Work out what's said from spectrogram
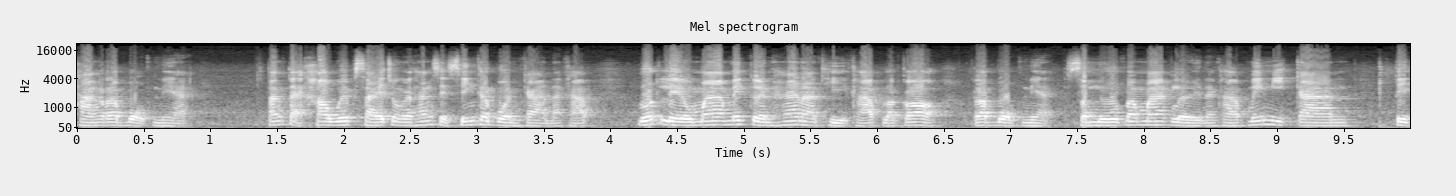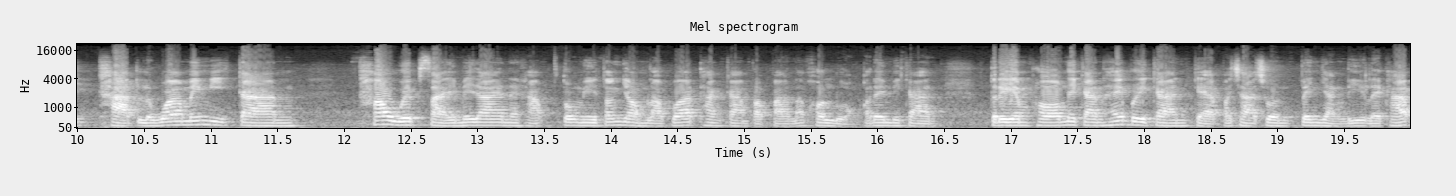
ทางระบบเนี่ย ตั้งแต่เข้าเว็บไซต์จนกระทั่งเสร็จสิ้นกระบวนการนะครับ รวดเร็วมากไม่เกิน 5 นาทีครับ แล้วก็ระบบเนี่ยสมูทมากๆเลยนะครับ ไม่มีการติดขัดหรือว่าไม่มีการเข้าเว็บไซต์ไม่ได้นะครับ ตรงนี้ต้องยอมรับว่าทางการประปานครหลวงก็ได้มีการเตรียมพร้อมในการให้บริการแก่ประชาชนเป็นอย่างดีเลยครับ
